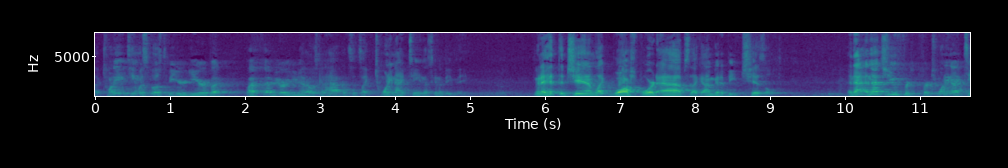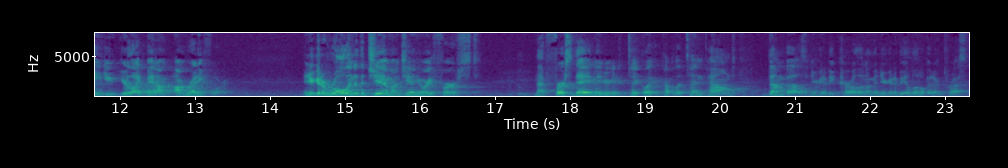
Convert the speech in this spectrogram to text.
Like 2018 was supposed to be your year, but by February you knew that was going to happen. So it's like 2019, that's going to be me. I'm going to hit the gym like washboard abs, like I'm going to be chiseled. And, that, and that's you for, for 2019. You, you're like, man, I'm, I'm ready for it. And you're going to roll into the gym on January 1st. And that first day, maybe you're going to take like a couple of 10 pound dumbbells and you're going to be curling them and you're going to be a little bit impressed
